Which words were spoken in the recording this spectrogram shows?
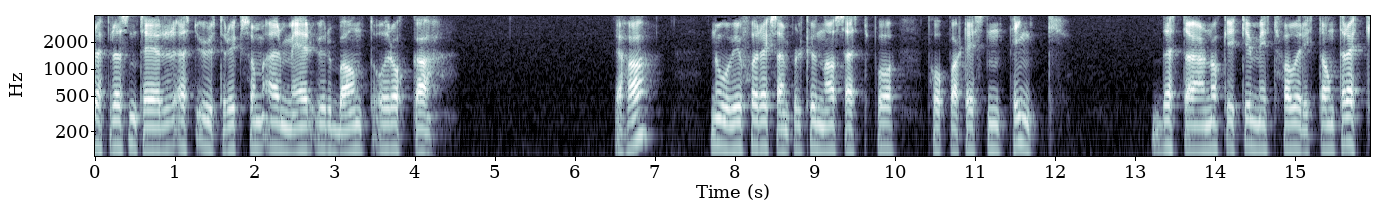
representerer et uttrykk som er mer urbant og rocka. Jaha, noe vi f.eks. kunne ha sett på popartisten Pink. Dette er nok ikke mitt favorittantrekk.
